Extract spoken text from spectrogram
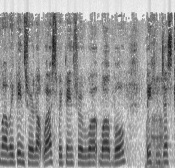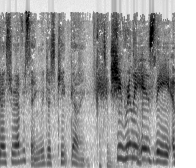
well, we've been through a lot worse. We've been through a world, world war. We wow. can just go through everything. We just keep going. She really is the uh,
